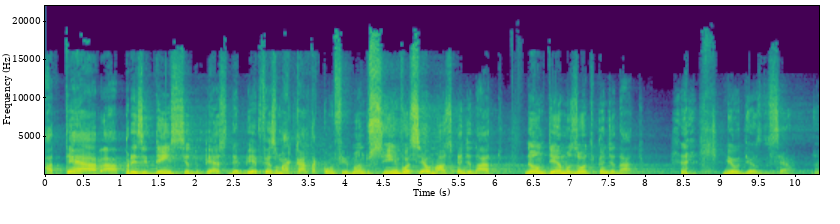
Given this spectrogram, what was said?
Até a, presidência do PSDB fez uma carta confirmando: sim, você é o nosso candidato, não temos outro candidato. Meu Deus do céu. Né?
